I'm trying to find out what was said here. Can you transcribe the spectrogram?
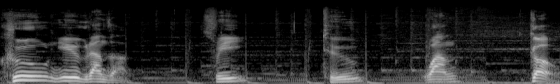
cool new Granza. Three, two, one, go!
